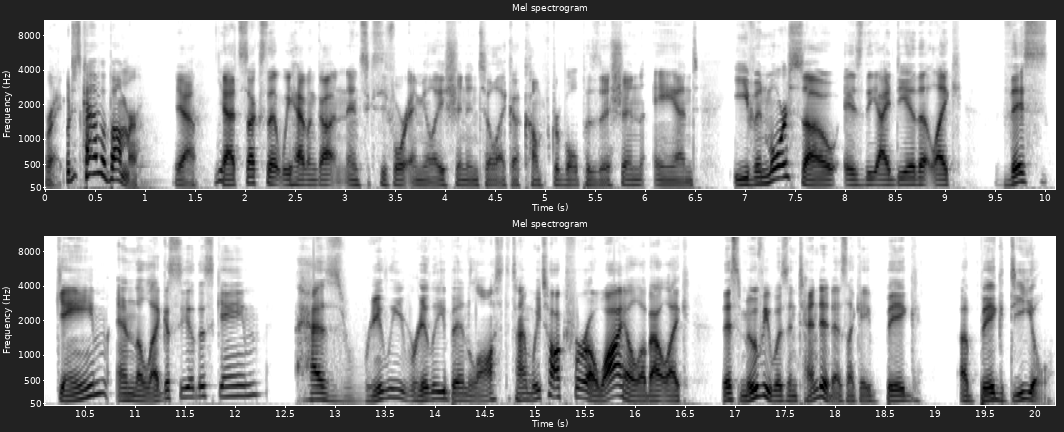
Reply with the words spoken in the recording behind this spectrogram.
Right. Which is kind of a bummer. Yeah, yeah. It sucks that we haven't gotten N64 emulation into like a comfortable position, and even more so is the idea that like this game and the legacy of this game has really, really been lost to time. We talked for a while about like this movie was intended as like a big, a big deal,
